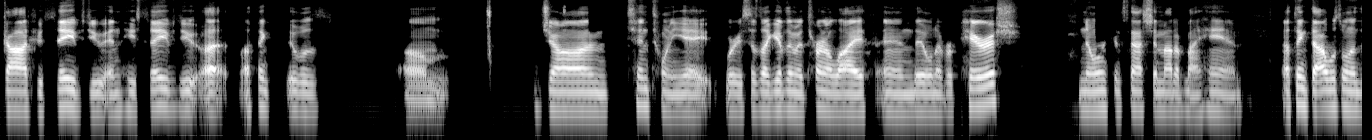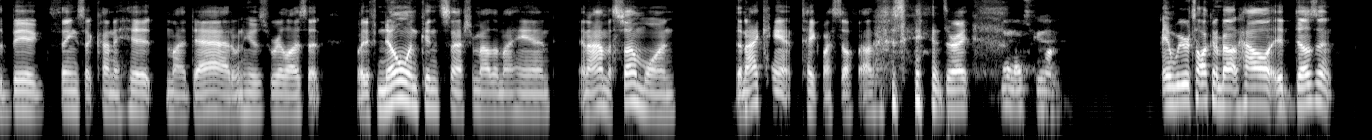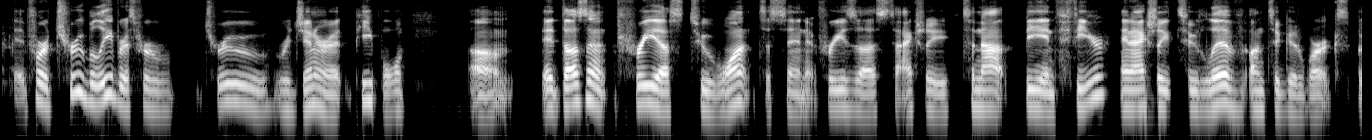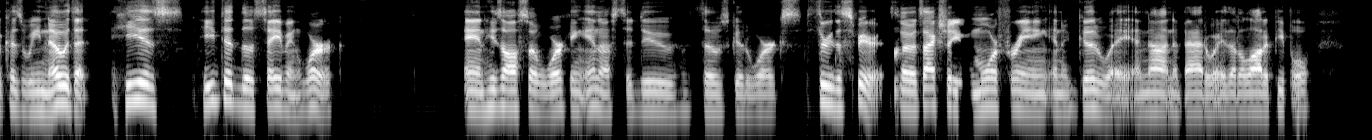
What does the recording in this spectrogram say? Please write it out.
god who saves you and he saves you uh, i think it was um, john 10 28 where he says i give them eternal life and they will never perish no one can snatch them out of my hand I think that was one of the big things that kind of hit my dad when he was realized that. But if no one can snatch them out of my hand, and I'm a someone, then I can't take myself out of his hands, right? No, that's good. And we were talking about how it doesn't, for true believers, for true regenerate people, um, it doesn't free us to want to sin. It frees us to actually to not be in fear and mm-hmm. actually to live unto good works because we know that He is he did the saving work and he's also working in us to do those good works through the spirit. So it's actually more freeing in a good way and not in a bad way that a lot of people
